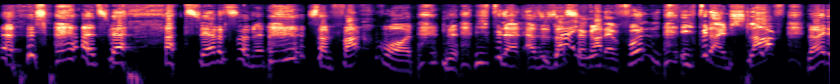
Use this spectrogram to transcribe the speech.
Das ist, als wäre als wär das so, eine, so ein Fachwort. Ich bin ein, also das Ja, hast du ja gerade erfunden. Ich bin ein Schlaf. Leute,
